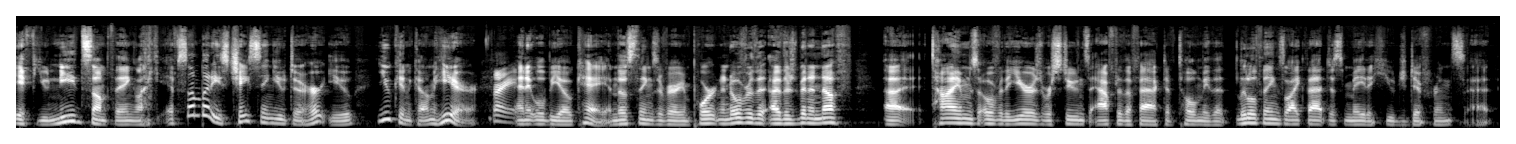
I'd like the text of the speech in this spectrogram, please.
if you need something, like if somebody's chasing you to hurt you, you can come here, Right. And it will be okay. And those things are very important. And over the uh, there's been enough uh, times over the years where students after the fact have told me that little things like that just made a huge difference at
